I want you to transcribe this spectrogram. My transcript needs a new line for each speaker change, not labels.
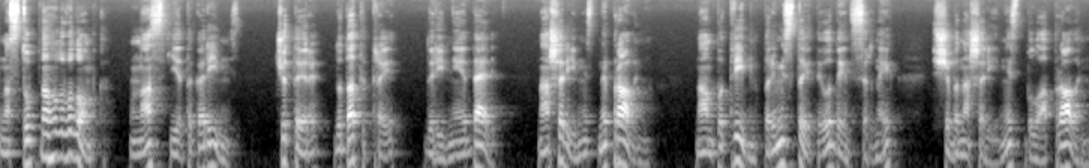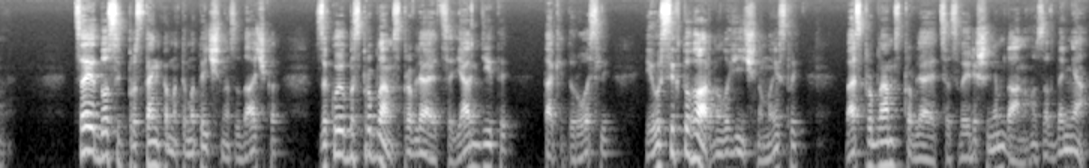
Наступна головоломка. У нас є така рівність. 4 додати 3 дорівнює 9. Наша рівність неправильна. Нам потрібно перемістити один сирник, щоб наша рівність була правильною. Це є досить простенька математична задачка, з якою без проблем справляються як діти, так і дорослі. І усі, хто гарно логічно мислить, без проблем справляються з вирішенням даного завдання.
